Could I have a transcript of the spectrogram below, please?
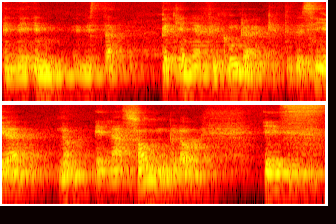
en, esta pequeña figura que te decía, ¿no? el asombro es,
